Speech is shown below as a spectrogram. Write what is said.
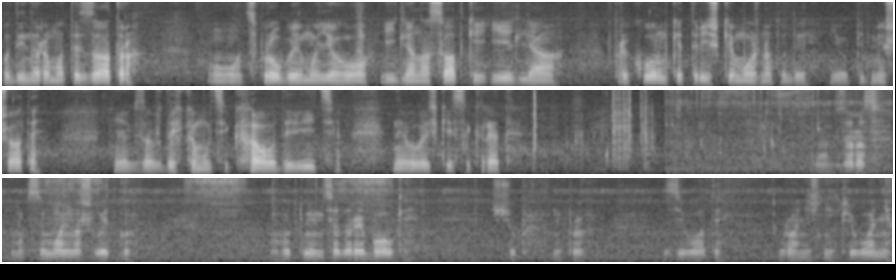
один ароматизатор. От, спробуємо його і для насадки, і для прикормки. Трішки можна туди його підмішати. Як завжди, кому цікаво, дивіться. Невеличкий секрет. Так, зараз максимально швидко готуємося до рибалки, щоб не прозівати вранішнє клювання.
